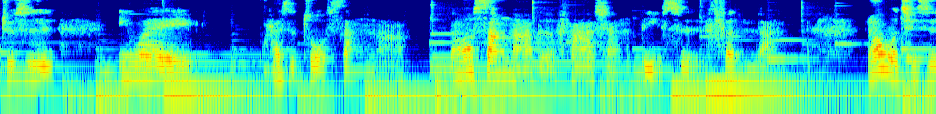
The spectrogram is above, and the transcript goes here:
就是因为开始做桑拿，然后桑拿的发祥地是芬兰。然后我其实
